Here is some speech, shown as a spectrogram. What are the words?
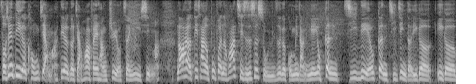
首先第一个空降嘛，第二个讲话非常具有争议性嘛，然后还有第三个部分的话，其实是属于这个国民党里面又更激烈又更激进的一个一个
